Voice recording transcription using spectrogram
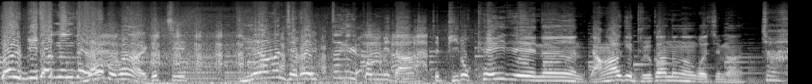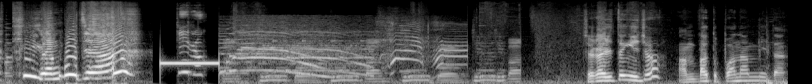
널 믿었는데! 나 보면 알겠지. 이양은 제가 1등일 겁니다. 이제 비록 KD에는 양악이 불가능한 거지만. 자 틸량 보자! 제가 1등이죠? 안 봐도 뻔합니다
